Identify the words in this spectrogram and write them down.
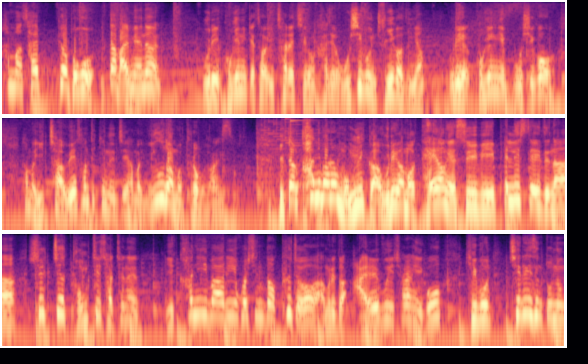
한번 살펴보고 이따 말면은 우리 고객님께서 이 차를 지금 가지러 오시군 중이거든요. 우리 고객님 모시고 한번 이 차 왜 선택했는지 한번 이유도 한번 들어보도록 하겠습니다. 일단 카니발은 뭡니까? 우리가 뭐 대형 SUV, 펠리세이드나 실제 덩치 자체는 이 카니발이 훨씬 더 크죠. 아무래도 RV 차량이고 기본 7인승 또는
